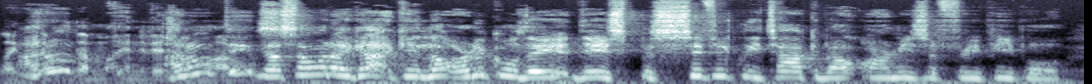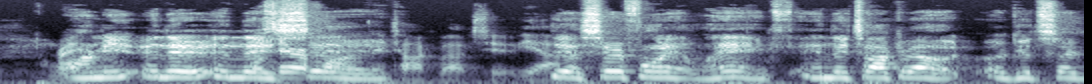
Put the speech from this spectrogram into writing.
like I the, don't. the I individual don't think that's not what I got. In the article, they they specifically talk about armies of free people, Right. army, and they and they well, Seraphon, say they talk about too. Yeah. yeah, Seraphon at length, and they talk about a good segue.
